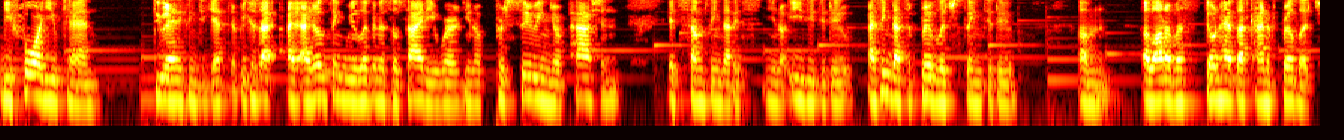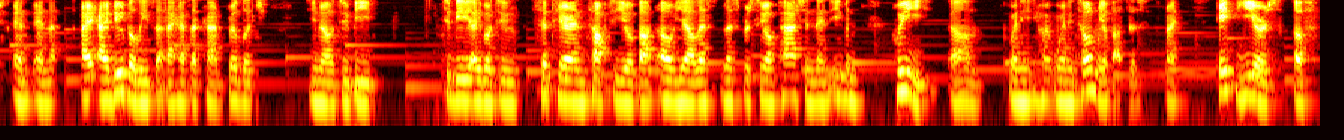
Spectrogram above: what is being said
before you can do anything to get there. Because I, I, don't think we live in a society where, you know, pursuing your passion, it's something that is, you know, easy to do. I think that's a privileged thing to do. Um, a lot of us don't have that kind of privilege. And, and I, I do believe that I have that kind of privilege, you know, to be to be able to sit here and talk to you about oh yeah let's let's pursue our passion and even Huy um, when he when he told me about this right eight years of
